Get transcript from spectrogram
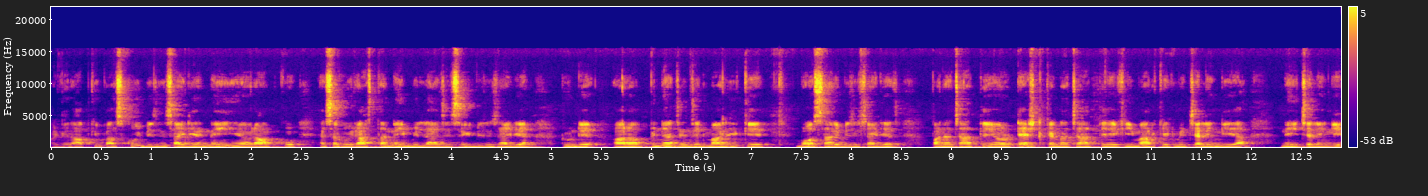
अगर आपके पास कोई बिज़नेस आइडिया नहीं है और आपको ऐसा कोई रास्ता नहीं मिल रहा है जैसे कि बिज़नेस आइडिया ढूंढे और आप बिना झंझट मारे के बहुत सारे बिज़नेस आइडियाज़ पाना चाहते हैं और टेस्ट करना चाहते हैं कि मार्केट में चलेंगे या नहीं चलेंगे।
